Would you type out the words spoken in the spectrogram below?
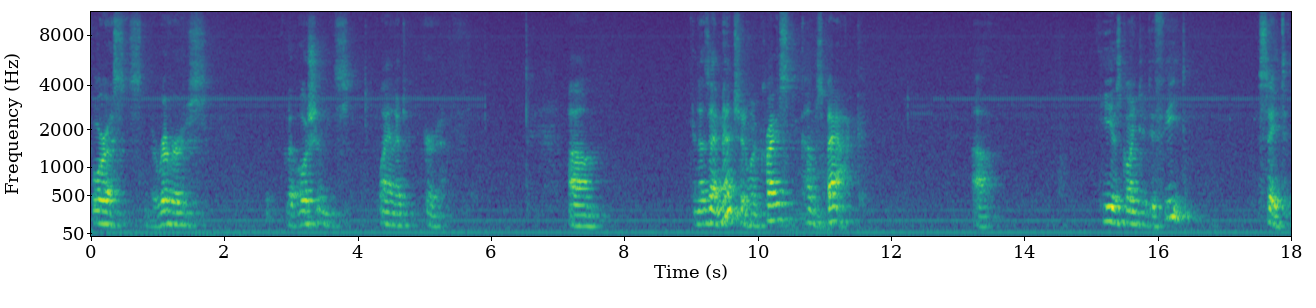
forests, the rivers, the oceans, planet Earth. Um, and as I mentioned, when Christ comes back, uh, he is going to defeat Satan.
